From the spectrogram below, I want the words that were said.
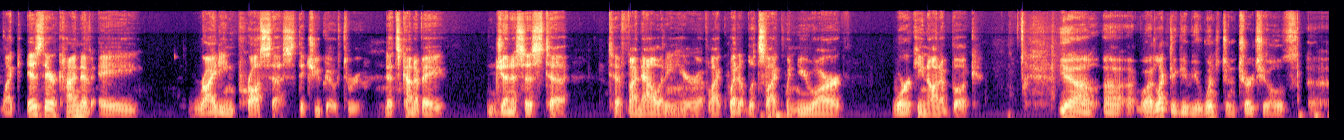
like, is there kind of a writing process that you go through that's kind of a genesis to to finality Mhm. here of like what it looks like when you are working on a book? Yeah, uh, well, I'd like to give you Winston Churchill's uh,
